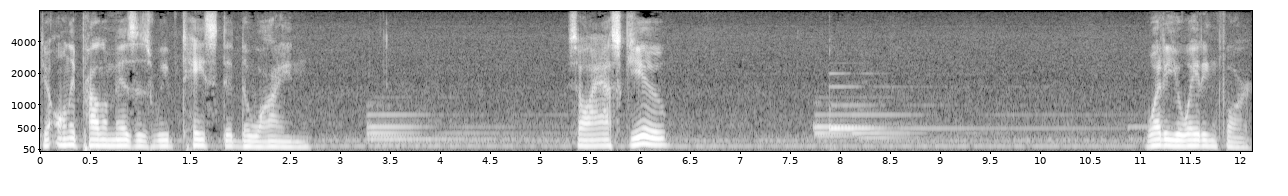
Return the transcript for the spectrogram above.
The only problem is is we've tasted the wine. So I ask you, what are you waiting for?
